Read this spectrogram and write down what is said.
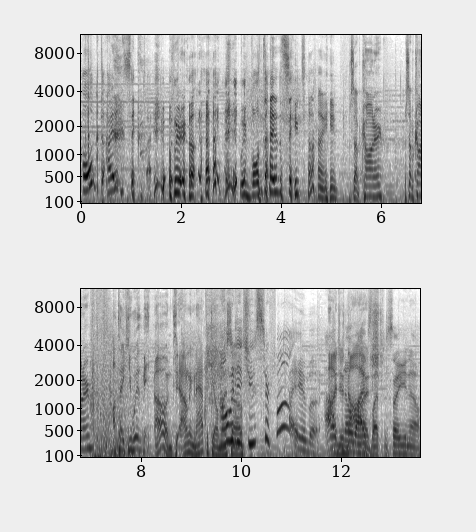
both died at the same time. We, both died at the same time. What's up, Connor? What's up, Connor? I'll take you with me. Oh, I don't even have to kill myself. How did you survive? I, have just no lives left, so you know.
